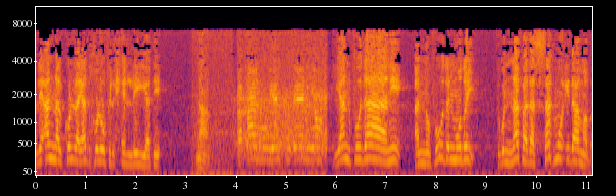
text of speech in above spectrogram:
لأن الكل يدخل في الحلية. نعم. فقالوا ينفذان ينفذان النفوذ المضي. تقول نفذ السهم إذا مضى.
